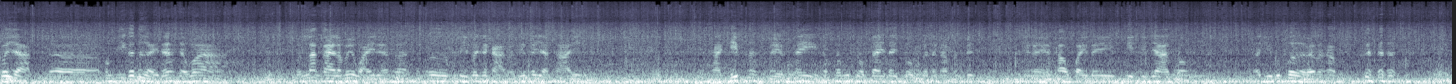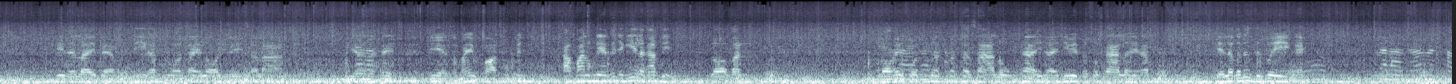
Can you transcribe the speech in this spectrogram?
ก็อยากบางทีก็เหนื่อยนะ แต่ว่าเหมือนร่างกายเราไม่ไหวเนี่ยก็เออมีบรรยากาศแบบนี้ก็อยากถ่ายถ่ายคลิปนะให้กับท่านผู้ชมได้ได้ชมกันนะครับ มันเป็นยังไงเข้าไปในจิตวิญญาณของยูทูบเบอร์แล้วนะครับเห็นอะไรแบบนี้ครับมอไซค์รออยู่ในศาลาเยอะเลยนี่สมัยก่อนผมเป็นขับมาโรงเรียนก็อย่างนี้แหละครับนี่รอกันรอให้ฝนมันมันซาซาลงใช่ใช่ที่เป็นประสบการณ์เลยครับ เห็นแล้วก็นึกถึงตัวเองไง ตลาดน้ำมันเขา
